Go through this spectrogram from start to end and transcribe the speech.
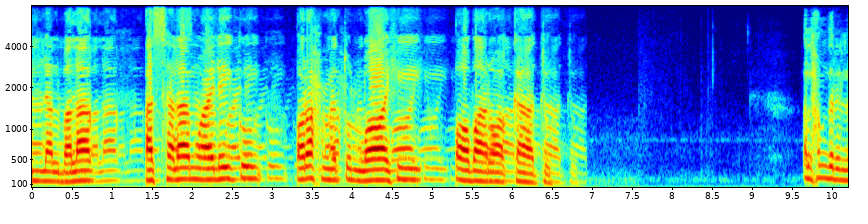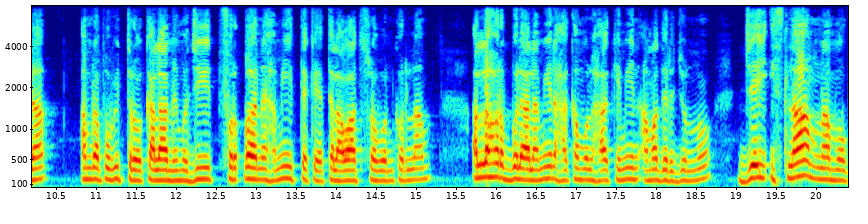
ইল্লাল বালাগ। আসসালামু আলাইকুম ওরহমতুল্লাহি ওবারাকাতুহু আলহামদুলিল্লাহ আমরা পবিত্র কালামে মজিদ, ফুরকান হামিদ থেকে তেলাওয়াত শ্রবণ করলাম। আল্লাহ রব্বুল আলমিন হাকামুল হাকিমিন আমাদের জন্য যেই ইসলাম নামক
